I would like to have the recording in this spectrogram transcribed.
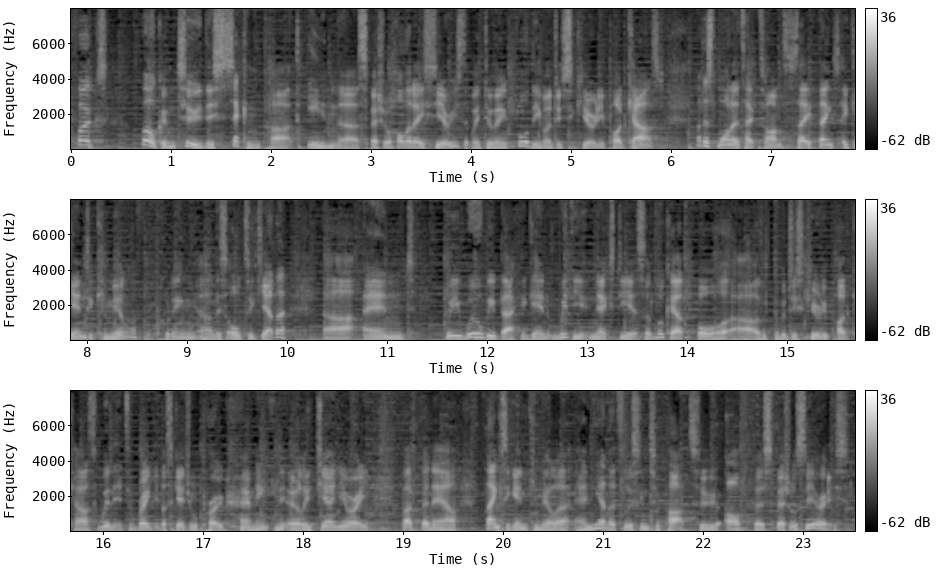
folks. Welcome to this second part in a special holiday series that we're doing for the Ubuntu Security Podcast. I just want to take the time to say thanks again to Camila for putting uh, this all together, uh, and we will be back again with you next year. So look out for uh, the Ubuntu Security Podcast with its regular scheduled programming in early January. But for now, thanks again, Camila, and yeah, let's listen to part two of her special series.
